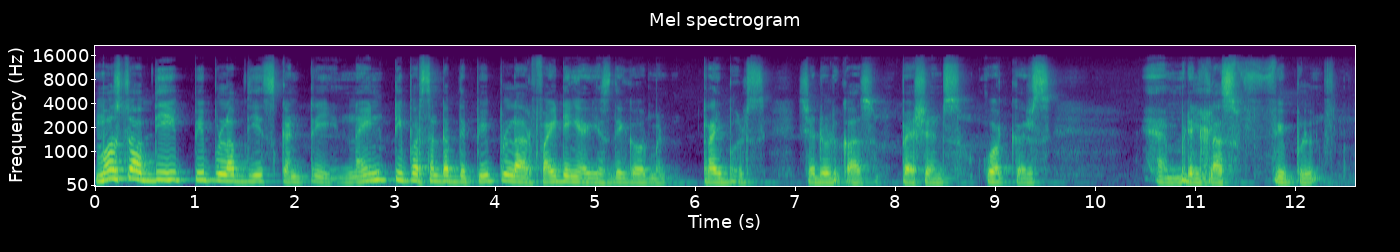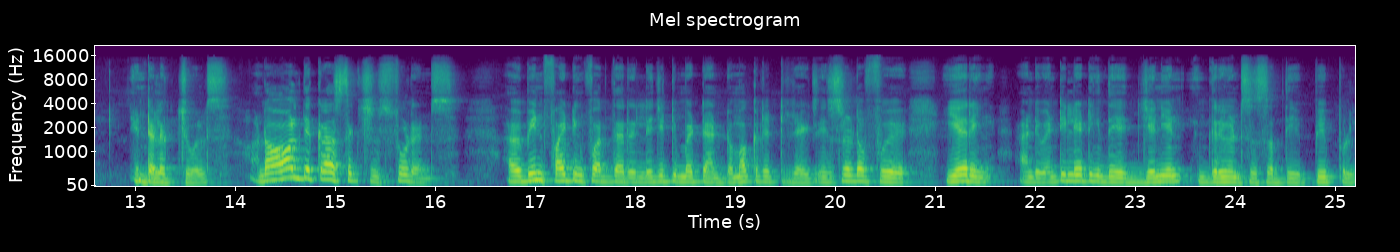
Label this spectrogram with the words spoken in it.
most of the people of this country 90% of the people are fighting against the government tribals scheduled caste patients workers middle class people, intellectuals, and all the cross section students have been fighting for their legitimate and democratic rights instead of uh, hearing and ventilating the genuine grievances of the people.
